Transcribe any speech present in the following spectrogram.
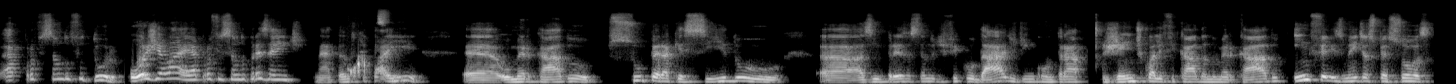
é a profissão do futuro. Hoje ela é a profissão do presente, né? Tanto que tá aí é, o mercado super aquecido, as empresas tendo dificuldade de encontrar gente qualificada no mercado. Infelizmente, as pessoas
